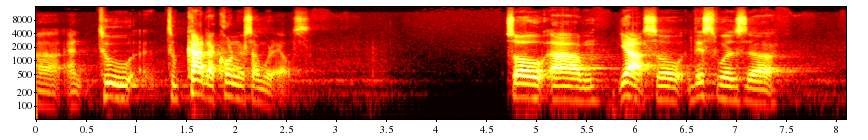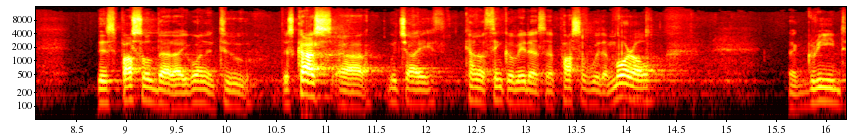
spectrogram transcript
uh, and to, to cut a corner somewhere else. So um, yeah, so this was uh, this puzzle that I wanted to discuss, uh, which I kind of think of it as a puzzle with a moral. Greed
